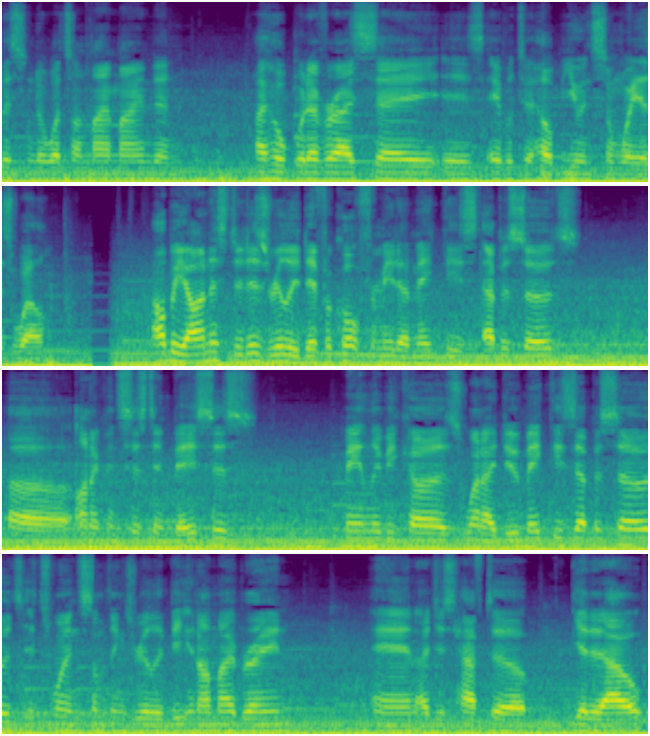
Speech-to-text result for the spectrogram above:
listen to what's on my mind and I hope whatever I say is able to help you in some way as well. I'll be honest, it is really difficult for me to make these episodes uh, on a consistent basis, mainly because when I do make these episodes, it's when something's really beating on my brain and I just have to get it out,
